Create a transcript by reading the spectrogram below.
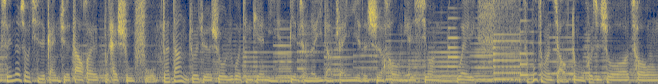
所以那时候其实感觉到会不太舒服。那当你就会觉得说，如果今天你变成了医疗专业的时候，你很希望为从不同的角度，或者说从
